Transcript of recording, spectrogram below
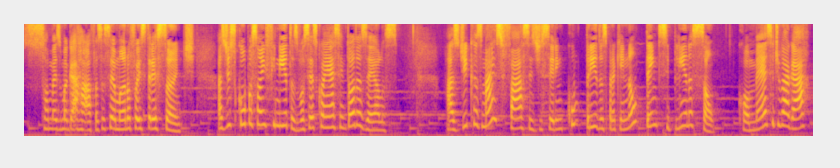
só mais uma garrafa. Essa semana foi estressante. As desculpas são infinitas, vocês conhecem todas elas. As dicas mais fáceis de serem cumpridas para quem não tem disciplina são: comece devagar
